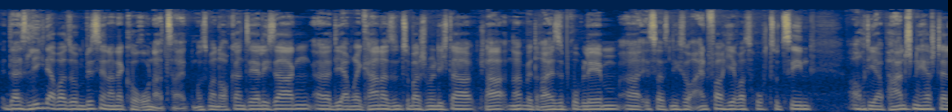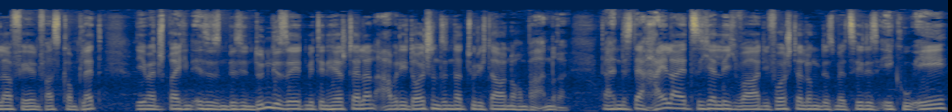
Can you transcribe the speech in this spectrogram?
Das liegt aber so ein bisschen an der Corona-Zeit, muss man auch ganz ehrlich sagen. Äh, Die Amerikaner sind zum Beispiel nicht da. Klar, ne, mit Reiseproblemen äh, ist das nicht so einfach, hier was hochzuziehen. Auch die japanischen Hersteller fehlen fast komplett. Dementsprechend ist es ein bisschen dünn gesät mit den Herstellern, aber die Deutschen sind natürlich da und noch ein paar andere. Dann ist der Highlight sicherlich war die Vorstellung des Mercedes EQE.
